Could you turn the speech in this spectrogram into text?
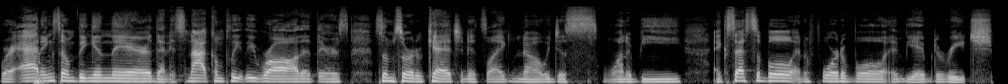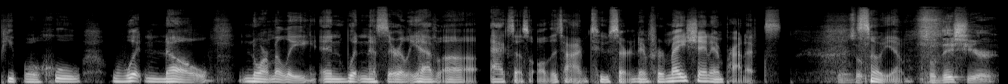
we're adding something in there, that it's not completely raw, that there's some sort of catch. And it's like, no, we just want to be accessible and affordable and be able to reach people who wouldn't know normally and wouldn't necessarily have uh, access all the time to certain information and products. So, So, yeah. so this year,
